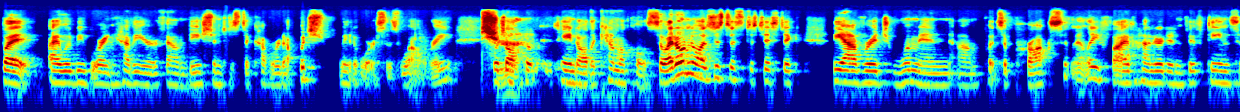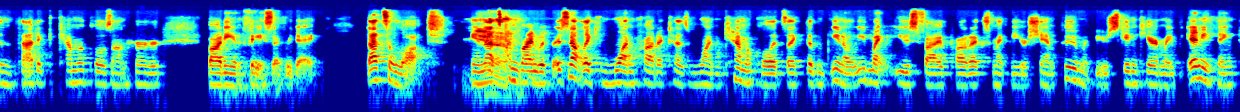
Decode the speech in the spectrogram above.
but I would be wearing heavier foundation just to cover it up, which made it worse as well, right? Sure. Which also contained all the chemicals. So I don't know, it's just a statistic. The average woman um, puts approximately 515 synthetic chemicals on her body and face every day. That's a lot. And yeah. that's combined with, it's not like one product has one chemical. It's like the, you know, you might use five products, might be your shampoo, might be your skincare, might be anything.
